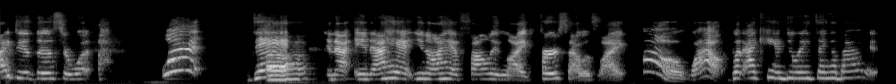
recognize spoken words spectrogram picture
I did this or what, what? Dad. Uh-huh. And I and I had, you know, I had finally like first I was like, oh wow, but I can't do anything about it.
